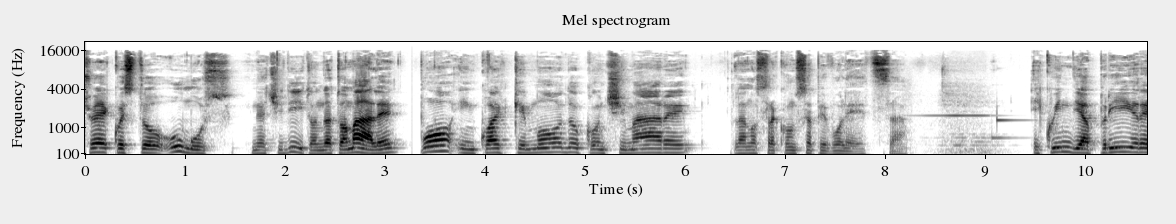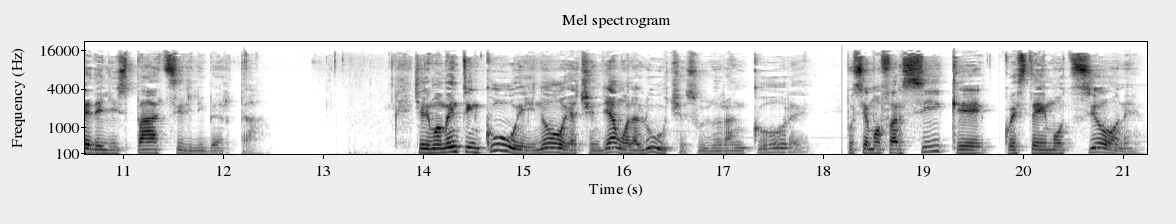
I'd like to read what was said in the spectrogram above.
Cioè questo humus inacidito, andato a male, può in qualche modo concimare la nostra consapevolezza, e quindi aprire degli spazi di libertà. Cioè nel momento in cui noi accendiamo la luce sul rancore, possiamo far sì che questa emozione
